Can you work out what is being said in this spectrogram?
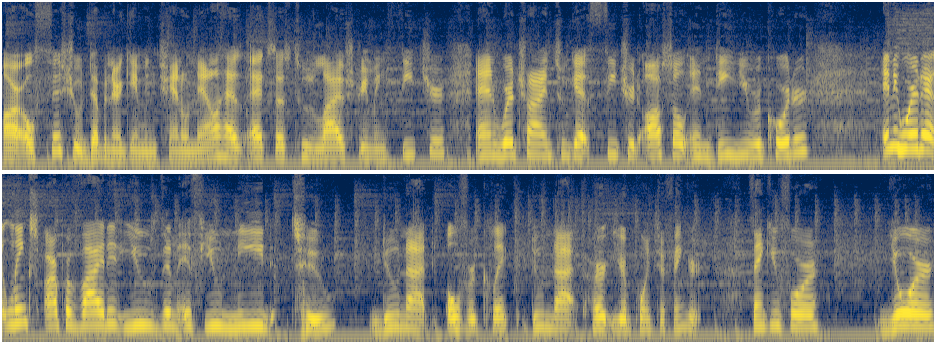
our official Debonair Gaming channel now has access to the live streaming feature, and we're trying to get featured also in DU Recorder. Anywhere that links are provided, use them if you need to. Do not overclick, do not hurt your pointer finger. Thank you for your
